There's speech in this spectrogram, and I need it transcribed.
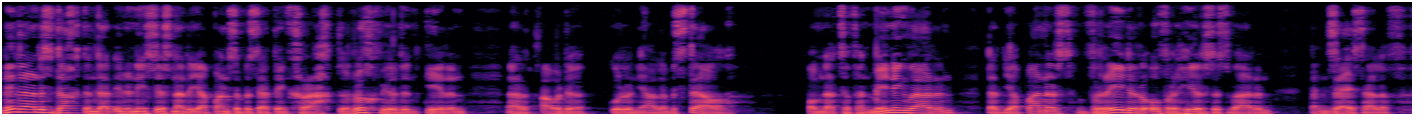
Nederlanders dachten dat Indonesiërs na de Japanse bezetting graag terug wilden keren naar het oude koloniale bestel, omdat ze van mening waren dat Japanners vredere overheersers waren dan zij zelf.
